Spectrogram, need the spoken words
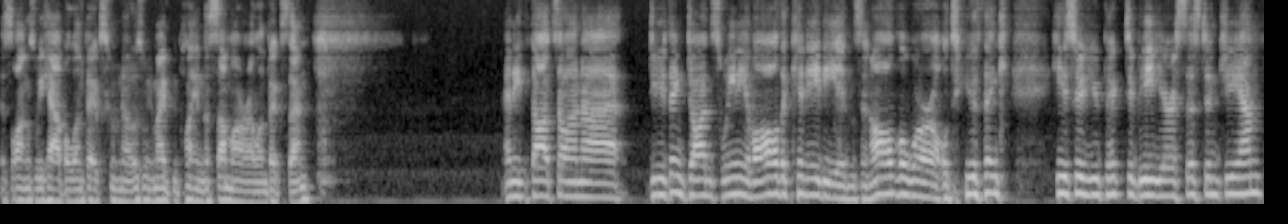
as long as we have Olympics, who knows? We might be playing the Summer Olympics then. Any thoughts on? Uh, do you think Don Sweeney of all the Canadians and all the world, do you think he's who you picked to be your assistant GM?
